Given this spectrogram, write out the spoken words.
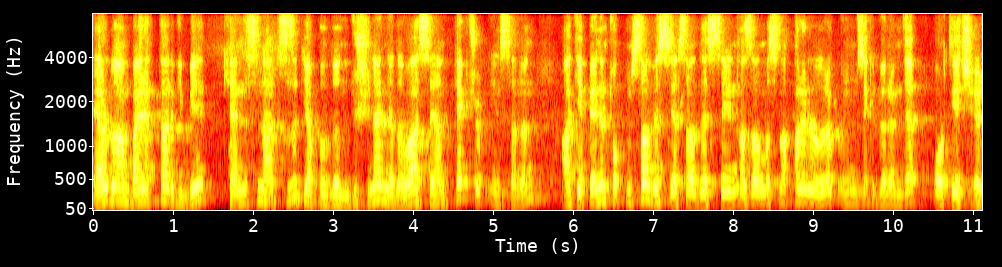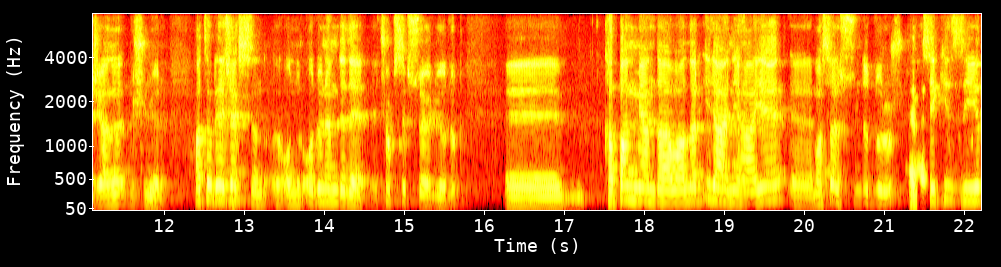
Erdoğan Bayraktar gibi kendisine haksızlık yapıldığını düşünen ya da varsayan pek çok insanın AKP'nin toplumsal ve siyasal desteğinin azalmasına paralel olarak önümüzdeki dönemde ortaya çıkacağını düşünüyorum. Hatırlayacaksın e, Onur, o dönemde de çok sık söylüyorduk. E, kapanmayan davalar ila nihaye e, masa üstünde durur. Evet. 8 yıl,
